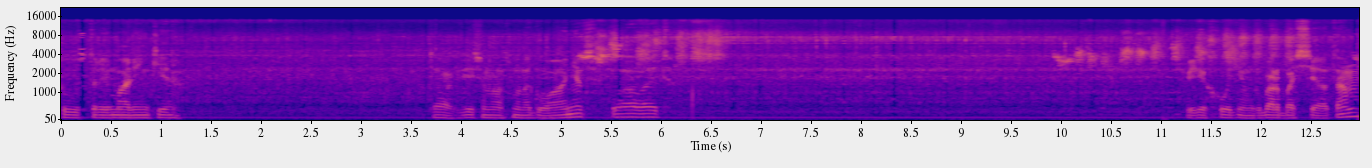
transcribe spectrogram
Шустрые маленькие. Так, здесь у нас моногуанец плавает. Переходим к барбосятам.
